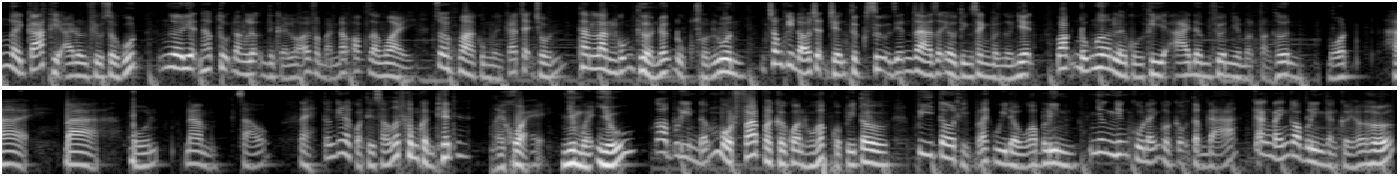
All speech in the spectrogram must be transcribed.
Người cát thì I don't feel so good. Người điện hấp thụ năng lượng từ cái lõi và bắn đóc óc ra ngoài, rồi hòa cùng người cát chạy trốn. Than lằn cũng thừa nước đục trốn luôn. Trong khi đó trận chiến thực sự diễn ra giữa yêu tinh xanh và người nhện, hoặc đúng hơn là cuộc thi ai đâm xuyên nhiều mặt phẳng hơn. 1, 2, 3, 4, 5, 6. Này, tôi nghĩ là quả thứ sáu rất không cần thiết. Mày khỏe, nhưng mà yếu. Goblin đấm một phát vào cơ quan hô hấp của Peter. Peter thì Black Widow Goblin, nhưng những cú đánh của cậu tầm đá, càng đánh Goblin càng cười hớ hớ,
